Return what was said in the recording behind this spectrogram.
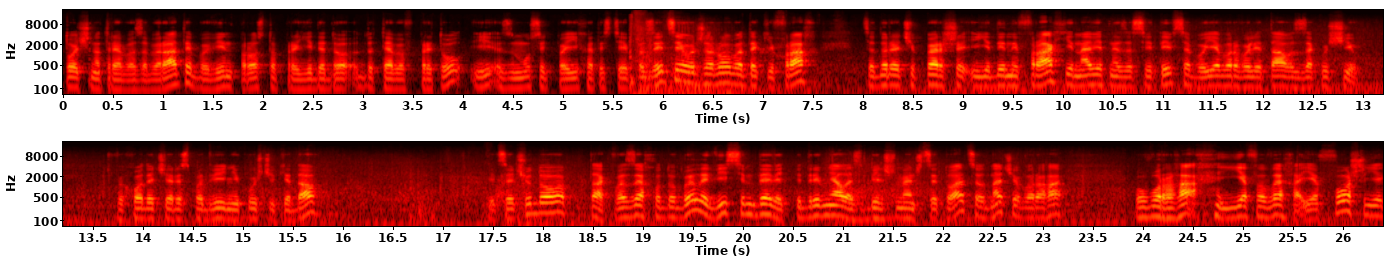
точно треба забирати, бо він просто приїде до, до тебе в притул і змусить поїхати з цієї позиції. Отже, робить такий фраг. Це, до речі, перший і єдиний фраг, і навіть не засвітився, бо Єбор вилітав з-за кущів. Виходить, через подвійні кущики дав. І це чудово. Так, Везеху добили. 8-9 підрівнялась більш-менш ситуація, одначе ворога. У ворога є ФВХ, є Фош, є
